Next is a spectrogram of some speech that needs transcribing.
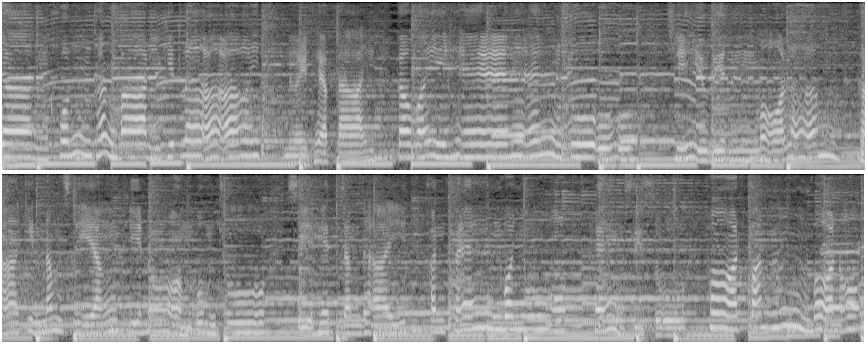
ย่านคนทั้งบ้านคิดหลาย เหนื่อยแทบตายก็ไว้แหงสู้ชีวิตหมอลำหากินน้ำเสียงพี่น้องอุ้มชู สิเฮ็ดจังใดคันแฟนบ่อยู่แห้งสิสู่ฮอดฝันบ่นอ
